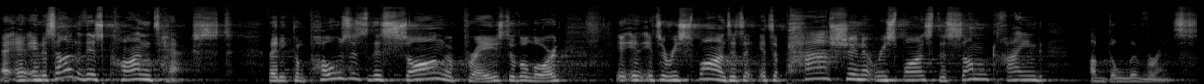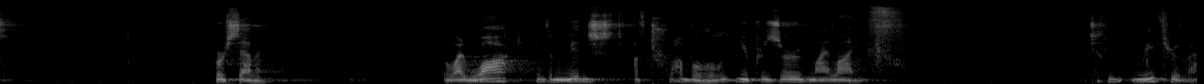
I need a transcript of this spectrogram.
And, and it's out of this context that he composes this song of praise to the Lord. It, it's a response, it's a, it's a passionate response to some kind of deliverance. Verse 7. Though I walk in the midst of trouble, you preserve my life. We just read through, right?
